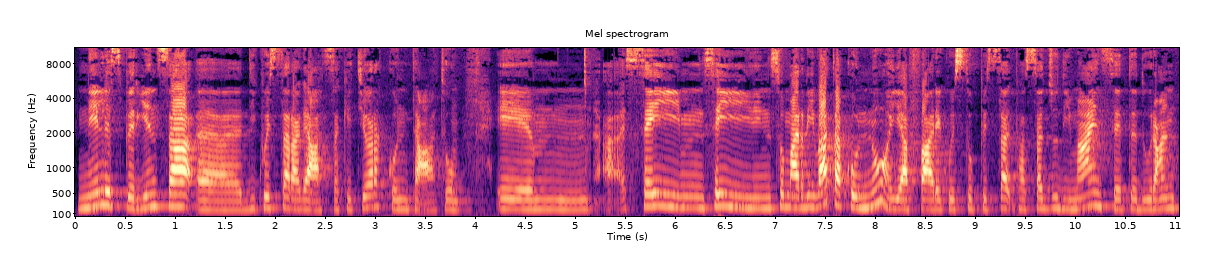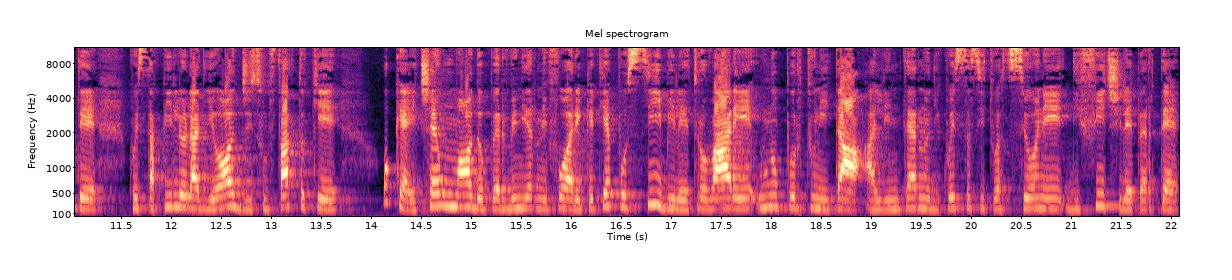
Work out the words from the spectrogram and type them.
nell'esperienza eh, di questa ragazza che ti ho raccontato, eh, sei, sei insomma arrivata con noi a fare questo passaggio di mindset durante questa pillola di oggi sul fatto che Ok, c'è un modo per venirne fuori, che ti è possibile trovare un'opportunità all'interno di questa situazione difficile per te,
